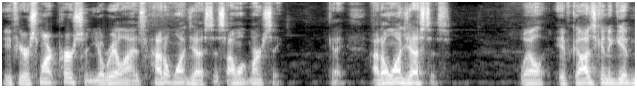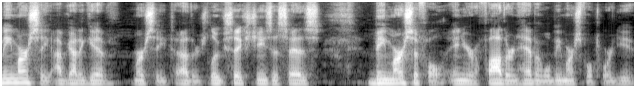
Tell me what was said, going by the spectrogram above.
if you're a smart person, you'll realize, I don't want justice. I want mercy. Okay. I don't want justice. Well, if God's going to give me mercy, I've got to give mercy to others. Luke 6, Jesus says, be merciful and your Father in heaven will be merciful toward you.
